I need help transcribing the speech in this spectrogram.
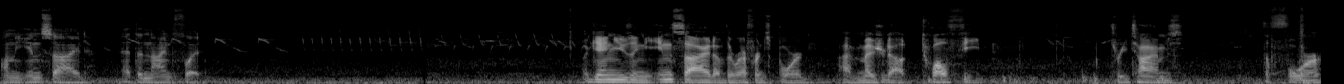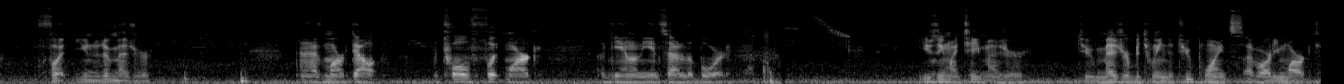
on the inside at the nine foot. Again, using the inside of the reference board, I've measured out 12 feet, three times the four foot unit of measure. And I've marked out the 12 foot mark again on the inside of the board. Using my tape measure to measure between the two points I've already marked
